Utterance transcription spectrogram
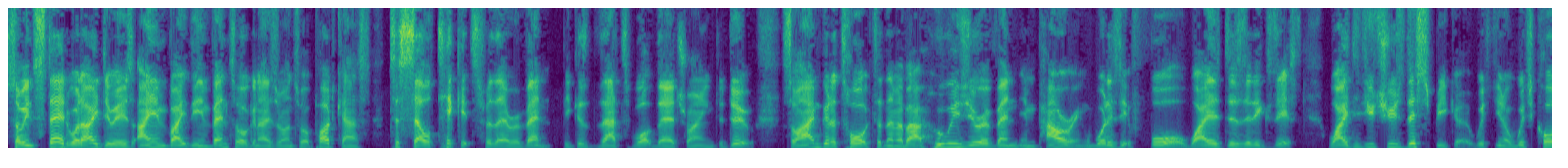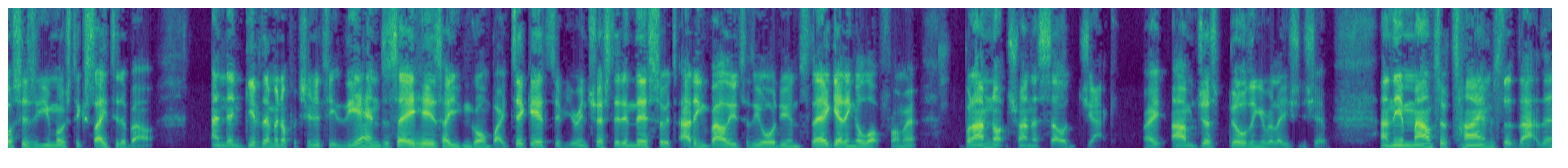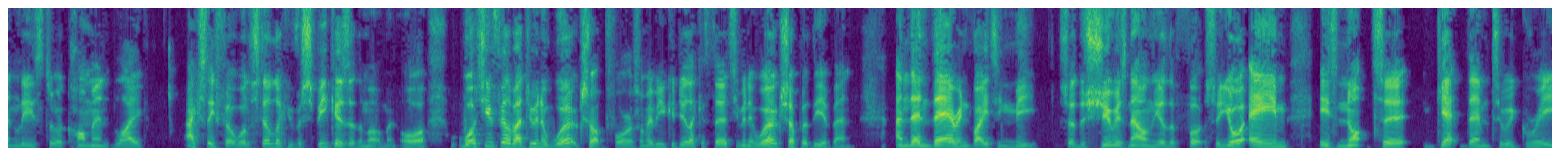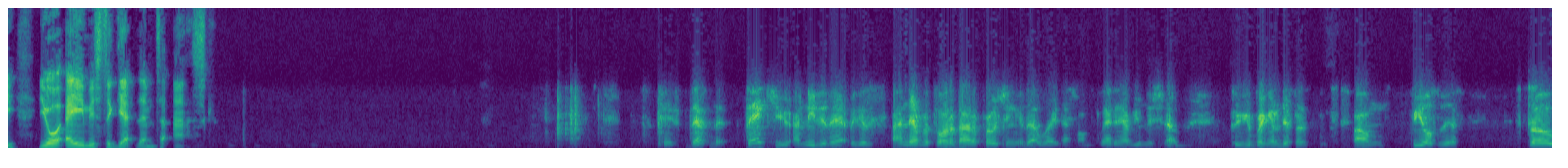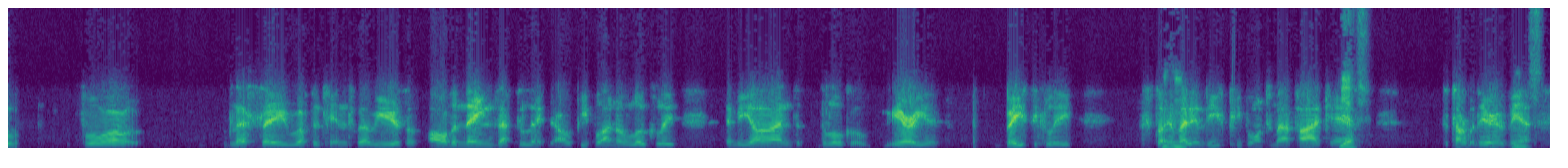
So instead, what I do is I invite the event organizer onto a podcast to sell tickets for their event because that's what they're trying to do. So I'm going to talk to them about who is your event empowering? What is it for? Why does it exist? Why did you choose this speaker? Which, you know, which courses are you most excited about? and then give them an opportunity at the end to say, here's how you can go and buy tickets if you're interested in this. So it's adding value to the audience. They're getting a lot from it, but I'm not trying to sell jack right? I'm just building a relationship. And the amount of times that that then leads to a comment like, actually, Phil, we're still looking for speakers at the moment. Or what do you feel about doing a workshop for us? Or maybe you could do like a 30 minute workshop at the event. And then they're inviting me. So the shoe is now on the other foot. So your aim is not to get them to agree. Your aim is to get them to ask. Okay, that, thank you. I needed that because I never thought about approaching it that way. That's why I'm glad to have you on the show because you're bringing different um, feels to this. So, for let's say roughly 10, 12 years of all the names I've collected, all the people I know locally and beyond the local area, basically start mm-hmm. inviting these people onto my podcast yes. to talk about their events. Yes.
